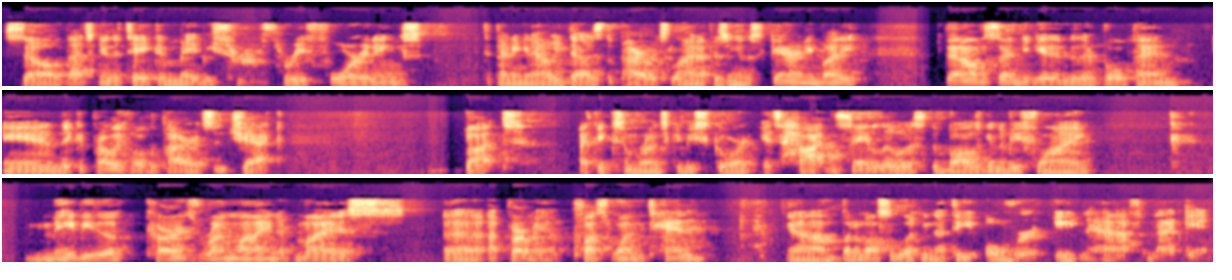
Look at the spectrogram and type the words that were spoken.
So that's going to take him maybe three, four innings, depending on how he does. The Pirates lineup isn't going to scare anybody. Then all of a sudden you get into their bullpen, and they could probably hold the Pirates in check. But I think some runs can be scored. It's hot in St. Louis. The ball's going to be flying. Maybe the Cards run line of minus, uh, pardon me, plus 110. Um, but I'm also looking at the over eight and a half in that game.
